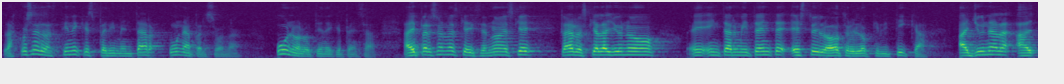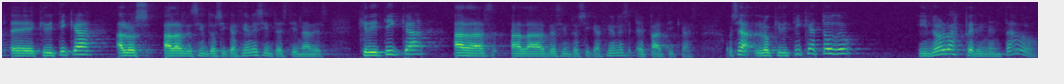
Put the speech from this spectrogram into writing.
Las cosas las tiene que experimentar una persona, uno lo tiene que pensar. Hay personas que dicen, no, es que, claro, es que el ayuno eh, intermitente, esto y lo otro, y lo critica. Ayuna, eh, critica a, los, a, las desintoxicaciones intestinales, critica a las, a las desintoxicaciones hepáticas. O sea, lo critica todo y no lo ha experimentado,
